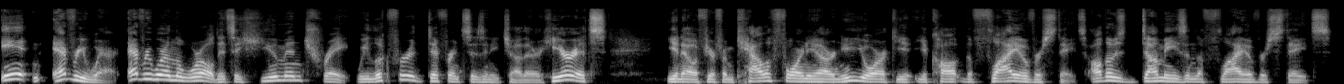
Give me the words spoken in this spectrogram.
in everywhere, everywhere in the world. It's a human trait. We look for differences in each other. Here, it's you know, if you're from California or New York, you, you call it the flyover states, all those dummies in the flyover states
